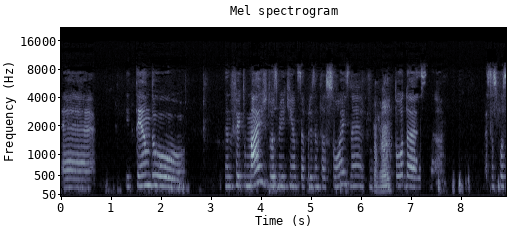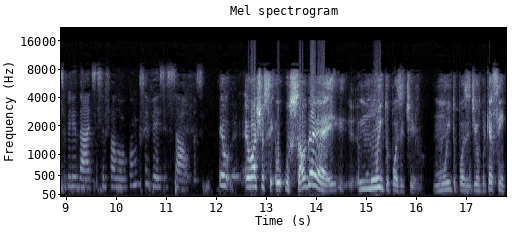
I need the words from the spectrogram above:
é, e tendo, tendo feito mais de 2.500 apresentações, né, com, uhum. com toda essa, essas possibilidades que você falou, como que você vê esse saldo? Assim? Eu, eu acho assim, o, o saldo é muito positivo, muito positivo, porque assim,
